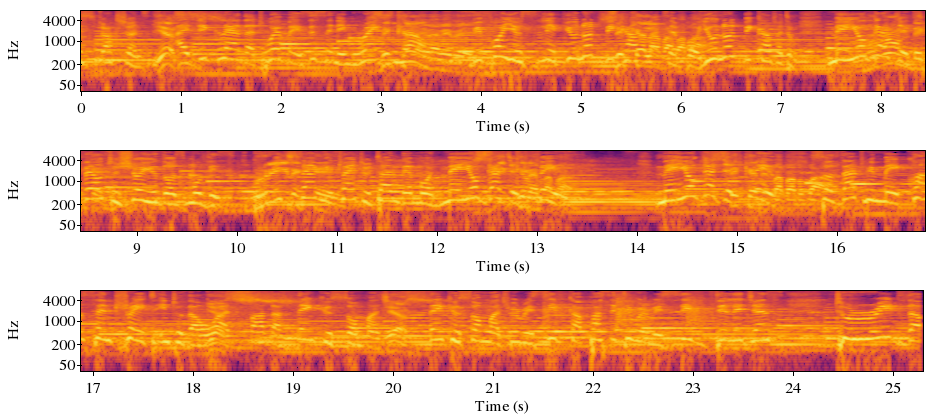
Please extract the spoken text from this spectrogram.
distractions. Yes. I declare that whoever is listening right now, before you sleep, you will not be comfortable. baba. You not be comfortable. May your gadgets fail to show you those movies. Each time you try to turn them on, may your gadget fail. May your gadget fail so that we may concentrate into the word. Yes. Father, thank you so much. Yes. Thank you so much. We receive capacity, we receive diligence read the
